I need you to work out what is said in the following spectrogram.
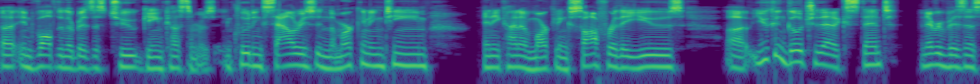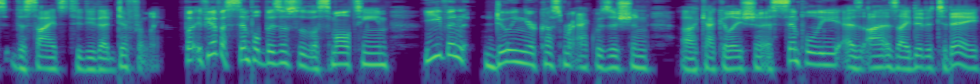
uh, involved in their business to gain customers, including salaries in the marketing team, any kind of marketing software they use. Uh, you can go to that extent, and every business decides to do that differently. But if you have a simple business with a small team, Even doing your customer acquisition uh, calculation as simply as, as I did it today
